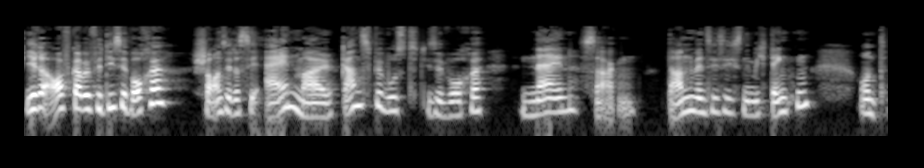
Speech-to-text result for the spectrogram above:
Ihre Aufgabe für diese Woche, schauen Sie, dass Sie einmal ganz bewusst diese Woche Nein sagen. Dann, wenn Sie sich nämlich denken und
